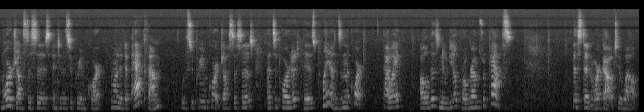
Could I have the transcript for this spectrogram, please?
more justices into the Supreme Court. He wanted to pack them with Supreme Court justices that supported his plans in the court. That way, all of his New Deal programs would pass. This didn't work out too well.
